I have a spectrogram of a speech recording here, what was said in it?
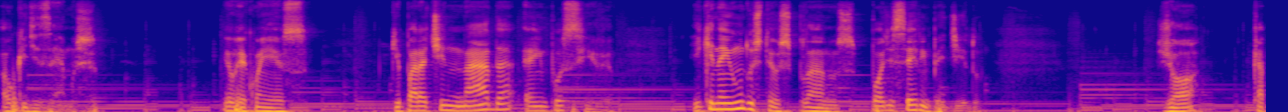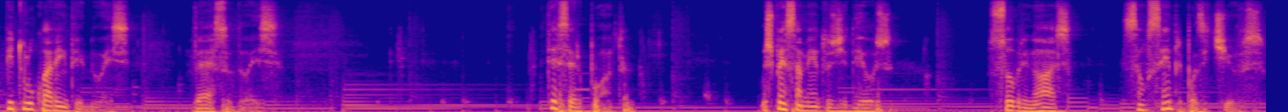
ao que dizemos. Eu reconheço que para ti nada é impossível e que nenhum dos teus planos pode ser impedido. Jó, capítulo 42, verso 2. Terceiro ponto. Os pensamentos de Deus sobre nós são sempre positivos.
